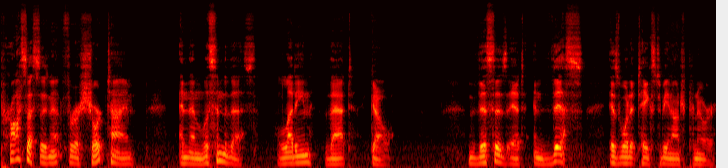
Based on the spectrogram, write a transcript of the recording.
processing it for a short time, and then listen to this letting that go. This is it, and this is what it takes to be an entrepreneur.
